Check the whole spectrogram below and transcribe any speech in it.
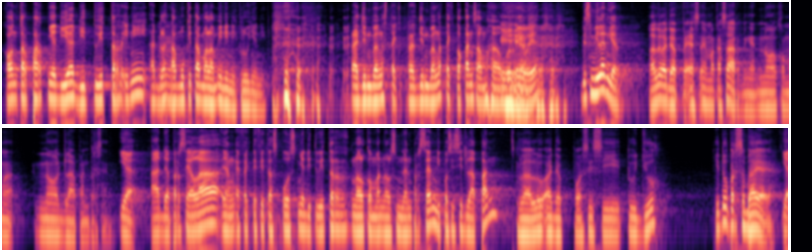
Counterpartnya dia di Twitter ini adalah tamu kita malam ini nih clue-nya nih. rajin banget tek, rajin banget tektokan sama Borneo ya. Di 9 Ger. Lalu ada PSM Makassar dengan 0,08 persen. Ya, ada Persela yang efektivitas postnya di Twitter 0,09 persen di posisi 8. Lalu ada posisi 7 itu Persebaya ya, Ya.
